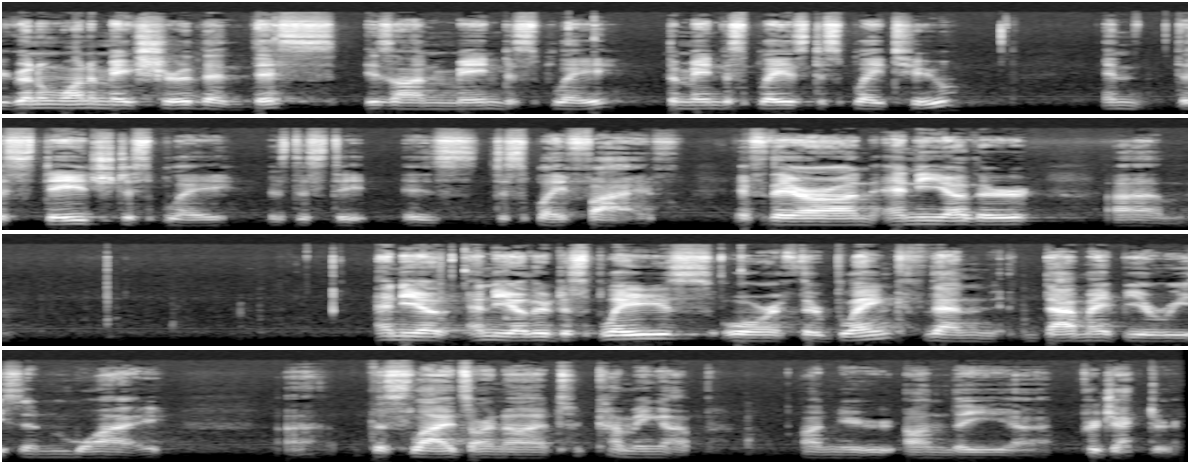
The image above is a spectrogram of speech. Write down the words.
You're going to want to make sure that this is on main display. The main display is display 2, and the stage display is, dis- is display 5. If they are on any other um, any any other displays or if they're blank, then that might be a reason why uh, the slides are not coming up on your on the uh, projector.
